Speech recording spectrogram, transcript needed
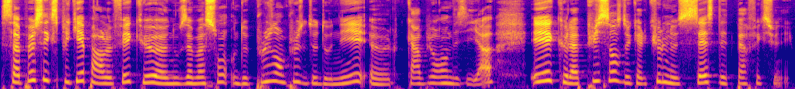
Ça peut s'expliquer par le fait que euh, nous amassons de plus en plus de données, le carburant des IA, et que la puissance de calcul ne cesse d'être perfectionnée.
